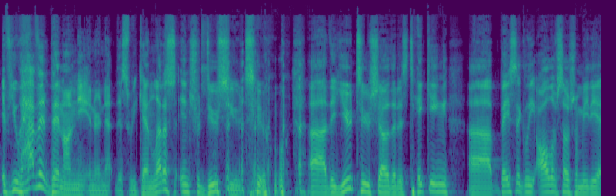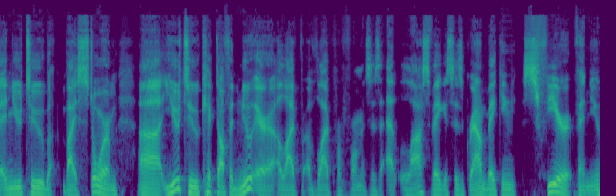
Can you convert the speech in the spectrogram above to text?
If you haven't been on the internet this weekend, let us introduce you to uh, the U2 show that is taking uh, basically all of social media and YouTube by storm. Uh, U2 kicked off a new era of live, of live performances at Las Vegas's groundbreaking Sphere venue,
